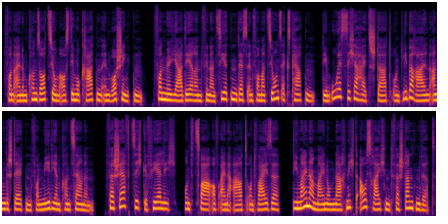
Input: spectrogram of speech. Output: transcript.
von einem Konsortium aus Demokraten in Washington, von Milliardären finanzierten Desinformationsexperten, dem US-Sicherheitsstaat und liberalen Angestellten von Medienkonzernen, verschärft sich gefährlich, und zwar auf eine Art und Weise, die meiner Meinung nach nicht ausreichend verstanden wird.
